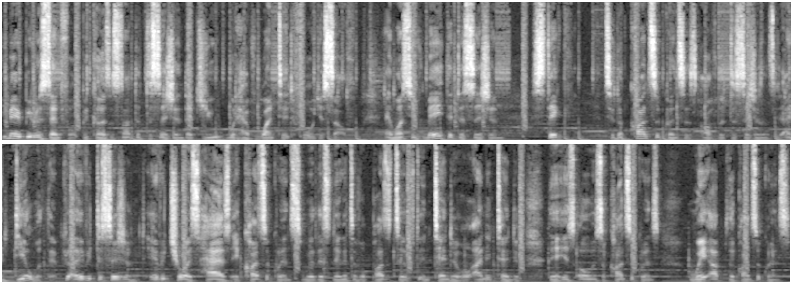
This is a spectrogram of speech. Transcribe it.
you may be resentful because it's not the decision that you would have wanted for yourself. And once you've made the decision, stick to the consequences of the decisions and deal with them. Every decision, every choice has a consequence, whether it's negative or positive, intended or unintended. There is always a consequence. Weigh up the consequence,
